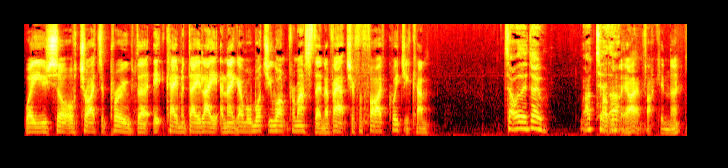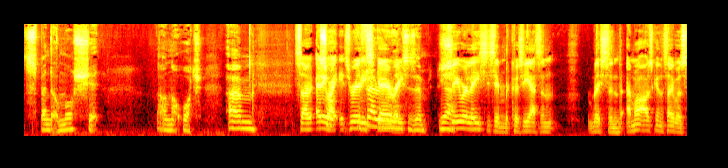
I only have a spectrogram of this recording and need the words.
where you sort of try to prove that it came a day late, and they go, well, what do you want from us then? A voucher for five quid? You can Is that what they do? I'd take probably. that. I don't fucking know. Spend it on more shit. I'll not watch. Um, So anyway, So, it's really scary. releases him, yeah. She releases him because he hasn't listened. And what I was going to say was,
